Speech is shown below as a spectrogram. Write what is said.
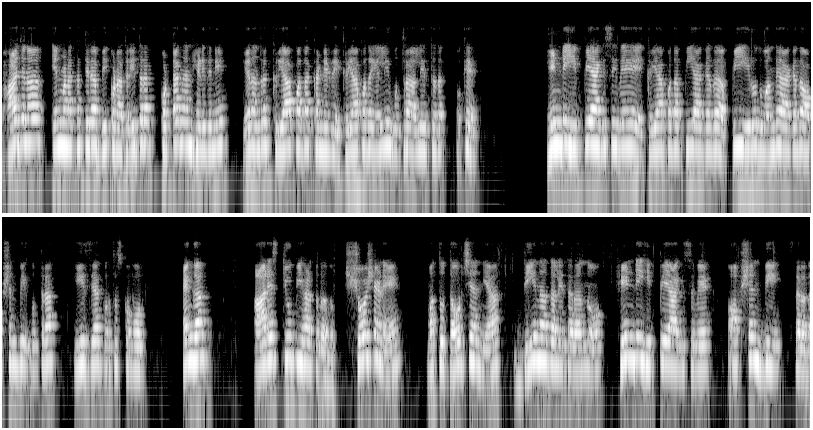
ಬಹಳ ಜನ ಏನ್ ಮಾಡಕತ್ತೀರ? ಬಿ ಕೊಡತ್ತೀರಿ. ಈ ತರ ಕೊಟ್ಟಾಗ ನಾನು ಹೇಳಿದೀನಿ. ಏನಂದ್ರೆ ಕ್ರಿಯಾಪದ ಕಂಡಿಡ್ರಿ. ಕ್ರಿಯಾಪದ ಎಲ್ಲಿ ಉತ್ತರ ಅಲ್ಲಿ ಇರ್ತದ. ಓಕೆ ಹಿಂಡಿ ಹಿಪ್ಪಿ ಆಗಿಸಿವೆ. ಕ್ರಿಯಾಪದ ಪಿ ಆಗದ ಪಿ ಇರೋದು ಒಂದೇ ಆಗದ ಆಪ್ಷನ್ ಬಿ ಉತ್ತರ ಈಸಿಯಾಗಿ ಗುರುತಿಸ್ಕೋಬಹುದು ಹೆಂಗ? ಆರ್ ಎಸ್ ಕ್ಯೂ ಪಿ ಹೇಳ್ತದ ಅದು. ಶೋಷಣೆ ಮತ್ತು ದೌರ್ಜನ್ಯ ದೀನ ದಲಿತರನ್ನು ಹಿಂಡಿ ಹಿಪ್ಪೆಯಾಗಿಸುವೆ ಆಪ್ಷನ್ ಬಿ ಸರದ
